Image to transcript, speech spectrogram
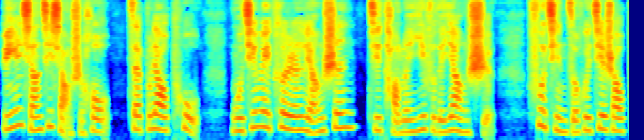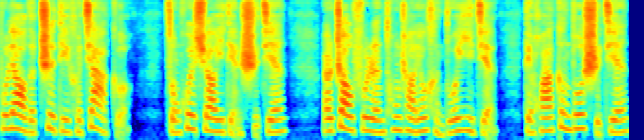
凌云想起小时候在布料铺，母亲为客人量身及讨论衣服的样式，父亲则会介绍布料的质地和价格，总会需要一点时间，而赵夫人通常有很多意见。得花更多时间，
